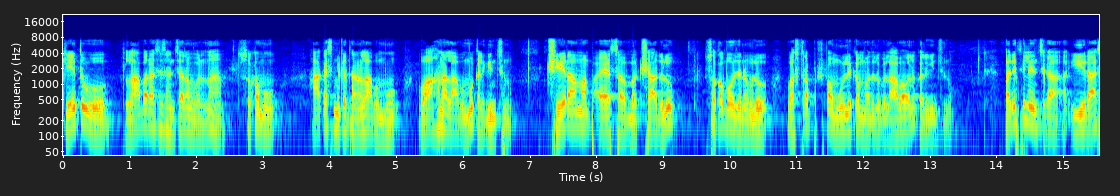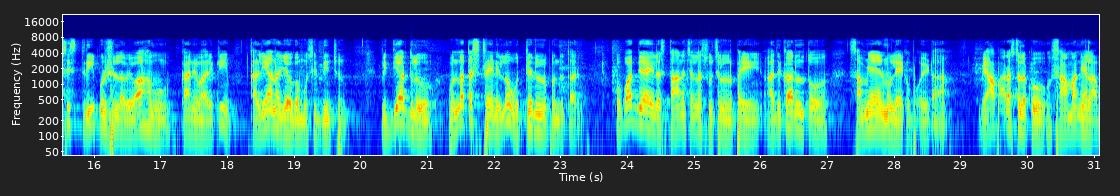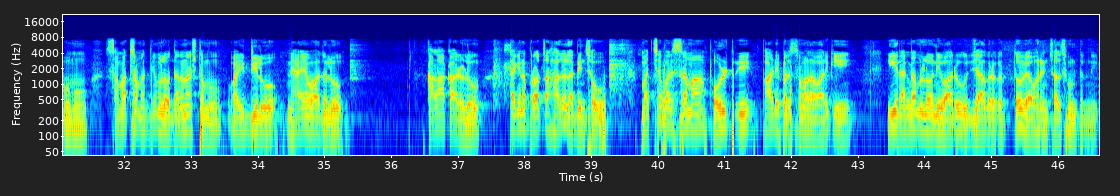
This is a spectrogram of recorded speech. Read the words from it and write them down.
కేతువు లాభరాశి సంచారం వలన సుఖము ఆకస్మిక ధనలాభము వాహన లాభము కలిగించును. క్షీరామ పాయస భక్ష్యాదులు సుఖభోజనములు వస్త్రపుష్ప మూలిక మొదలగు లాభాలు కలిగించును. పరిశీలించగా ఈ రాశి స్త్రీ పురుషుల వివాహము కాని వారికి కళ్యాణ యోగము సిద్ధించును. విద్యార్థులు ఉన్నత శ్రేణిలో ఉత్తీర్ణులు పొందుతారు. ఉపాధ్యాయుల స్థానచలన సూచనలపై అధికారులతో సమయము లేకపోయిట వ్యాపారస్తులకు సామాన్య లాభము సంవత్సర మధ్యములో ధన నష్టము వైద్యులు న్యాయవాదులు కళాకారులు తగిన ప్రోత్సాహాలు లభించవు. మత్స్య పరిశ్రమ పౌల్ట్రీ పాడి పరిశ్రమల వారికి ఈ రంగంలోని వారు జాగ్రత్తతో వ్యవహరించాల్సి ఉంటుంది.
